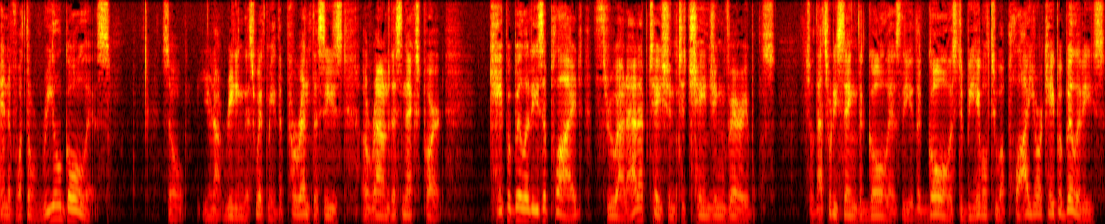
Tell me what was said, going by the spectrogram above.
and of what the real goal is. So, you're not reading this with me, the parentheses around this next part. Capabilities applied throughout adaptation to changing variables. So that's what he's saying the goal is. The, the goal is to be able to apply your capabilities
